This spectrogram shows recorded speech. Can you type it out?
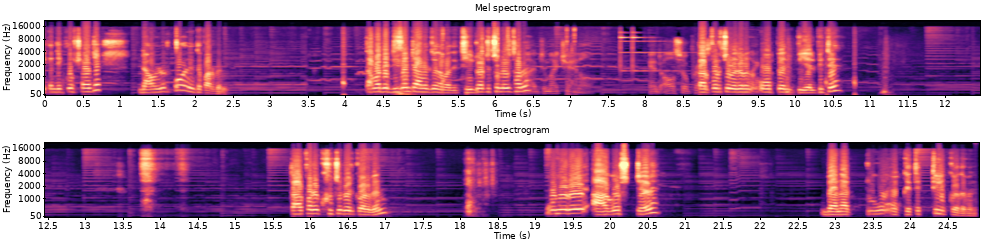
সেখান থেকে খুব সহজে ডাউনলোড করে নিতে পারবেন। আমাদের ডিজাইনটা আনার জন্য আমাদের থ্রি ডটে চলে যেতে হবে। তারপর চলে যাবেন ওপেন পিএলপি তে। তারপরে খুঁজে বের করবেন। পনেরোই আগস্টের ব্যানার টু ওকেতে ক্লিক করে দেবেন।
